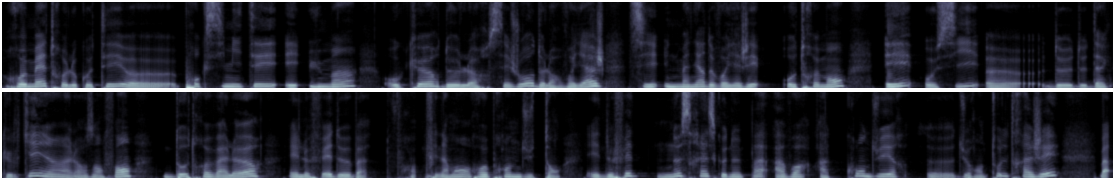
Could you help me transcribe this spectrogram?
remettre le côté proximité et humain au cœur de leur séjour, de leur voyage. C'est une manière de voyager autrement et aussi de d'inculquer hein, à leurs enfants d'autres valeurs et le fait de bah, finalement reprendre du temps et le fait ne serait-ce que de ne pas avoir à conduire euh, durant tout le trajet, bah,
